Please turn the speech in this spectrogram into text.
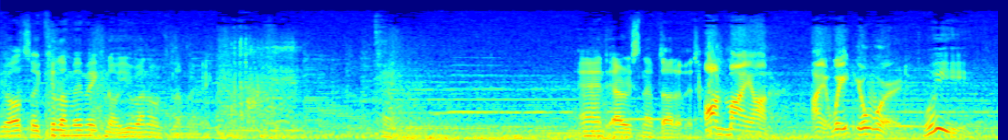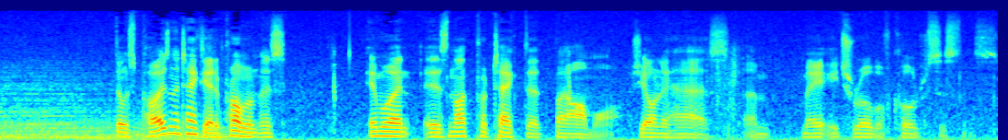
You also a killer mimic? No, you are not a killer mimic. Okay. And Aerie snapped out of it. On my honor. I await your word. Whee! Those poison attacks, yeah, the problem is Imoen is not protected by armor. She only has a mage robe of cold resistance.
